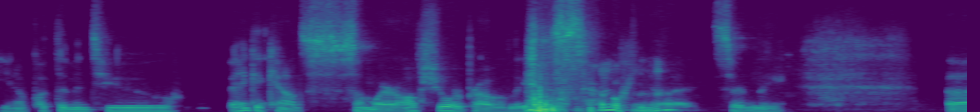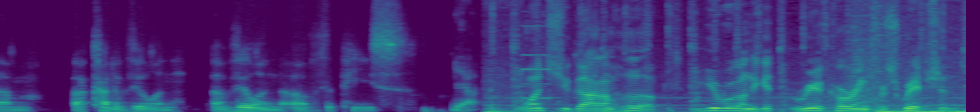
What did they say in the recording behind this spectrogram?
you know put them into bank accounts somewhere offshore, probably. so mm-hmm. you know, certainly um, a kind of villain a villain of the piece. Yeah. Once you got them hooked, you were going to get reoccurring prescriptions.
